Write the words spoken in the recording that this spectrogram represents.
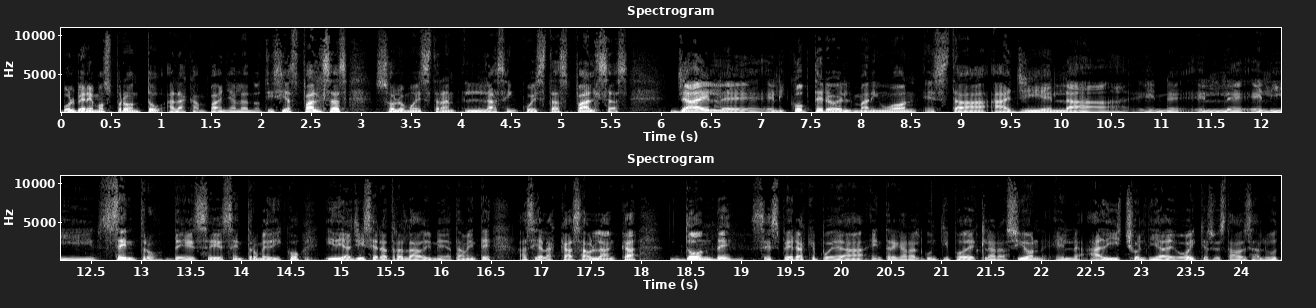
volveremos pronto a la campaña. Las noticias falsas solo muestran las encuestas falsas. Ya el eh, helicóptero, el Marine One, está allí en la en el, el centro de ese centro médico y de allí será trasladado inmediatamente hacia la Casa Blanca, donde se espera que pueda entregar algún tipo de declaración. Él ha dicho el día de hoy que su estado de salud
